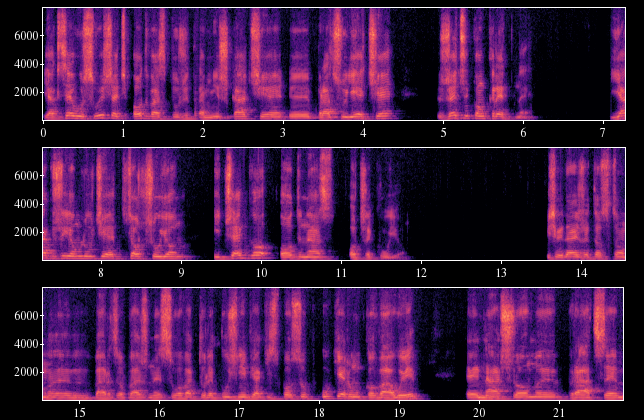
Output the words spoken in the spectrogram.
Ja chcę usłyszeć od Was, którzy tam mieszkacie, y, pracujecie, rzeczy konkretne. Jak żyją ludzie, co czują i czego od nas oczekują. Mi się wydaje, że to są y, bardzo ważne słowa, które później w jakiś sposób ukierunkowały e, naszą e, pracę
